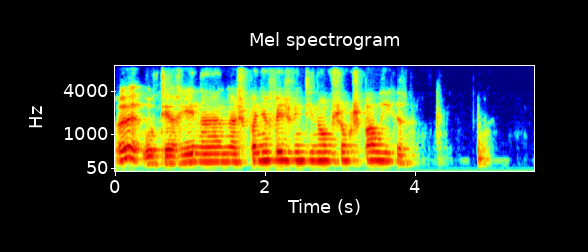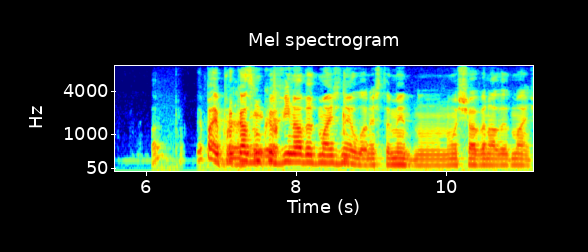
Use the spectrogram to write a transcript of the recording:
Eh, O Thierry na, na Espanha fez 29 jogos para a Liga. Epá, eu por acaso nunca vi nada demais nele, honestamente. Não, não achava nada demais.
